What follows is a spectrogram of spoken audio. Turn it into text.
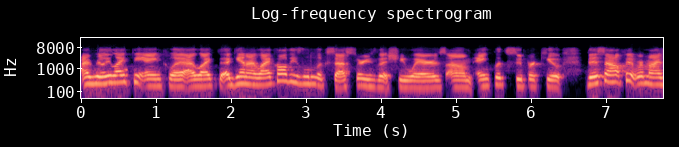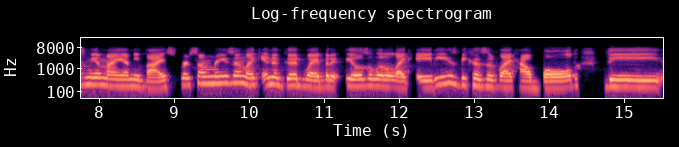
I really like the anklet. I like the, again, I like all these little accessories that she wears. Um, anklet's super cute. This outfit reminds me of Miami Vice for some reason, like in a good way, but it feels a little like 80s because of like how bold the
